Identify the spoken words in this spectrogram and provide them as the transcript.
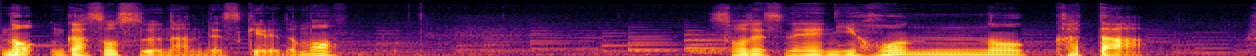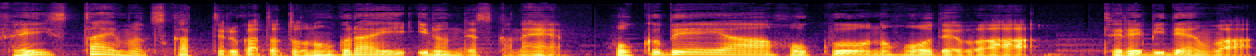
の画素数なんですけれども。そうですね日本の方 FaceTime 使ってる方どのぐらいいるんですかね。北米や北欧の方ではテレビ電話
